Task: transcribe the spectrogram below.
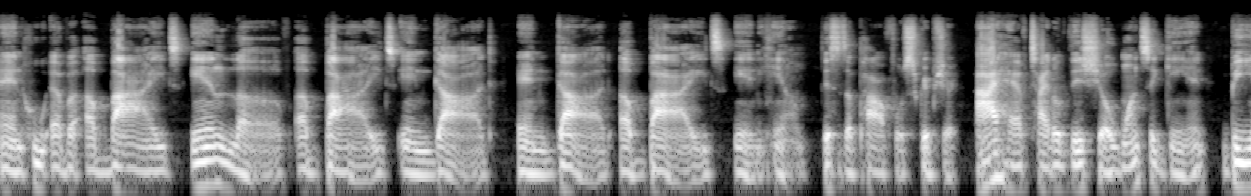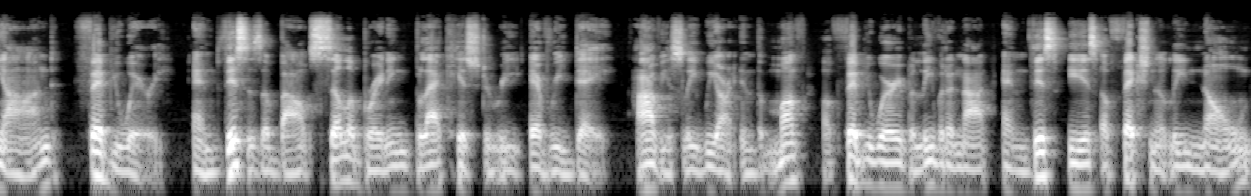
and whoever abides in love abides in God, and God abides in him. This is a powerful scripture. I have titled this show once again, Beyond February. And this is about celebrating Black history every day. Obviously, we are in the month of February, believe it or not, and this is affectionately known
